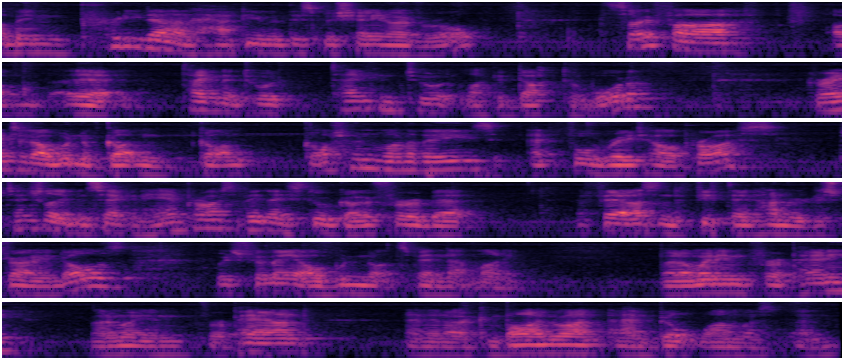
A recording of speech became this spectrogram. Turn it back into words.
I've been pretty darn happy with this machine overall. So far, I've yeah, taken it to it, taken to it like a duck to water. Granted, I wouldn't have gotten, gotten gotten one of these at full retail price, potentially even second hand price. I think they still go for about a thousand to fifteen hundred Australian dollars, which for me, I would not spend that money. But I went in for a penny, I went in for a pound, and then I combined one and built one and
